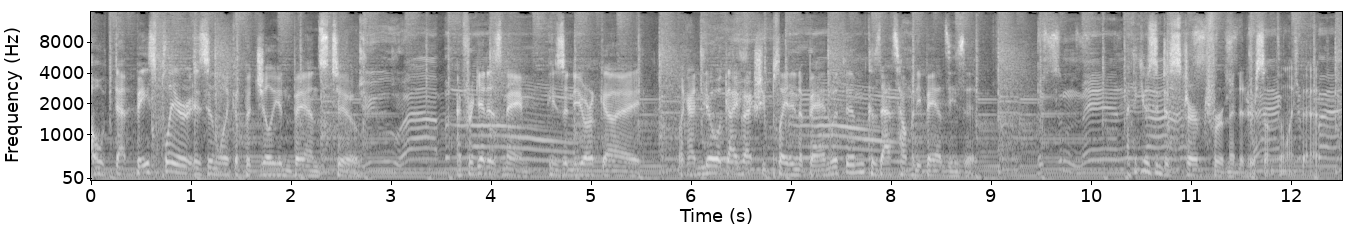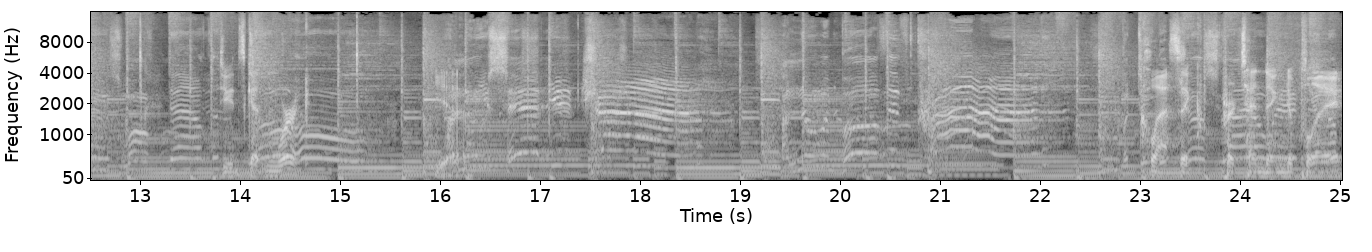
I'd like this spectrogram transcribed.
Oh, that bass player is in like a bajillion bands too. I forget his name. He's a New York guy. Like I know a guy who actually played in a band with him because that's how many bands he's in. I think he was in Disturbed for a minute or something like that. Dude's getting work. Yeah. Classic pretending to play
